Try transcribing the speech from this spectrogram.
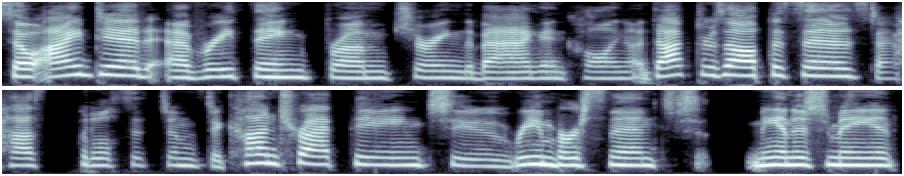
So I did everything from carrying the bag and calling on doctors' offices to hospital systems to contracting to reimbursement, management,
